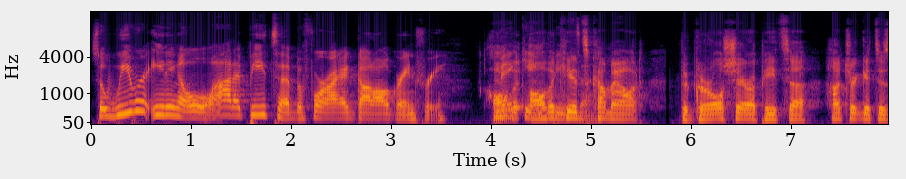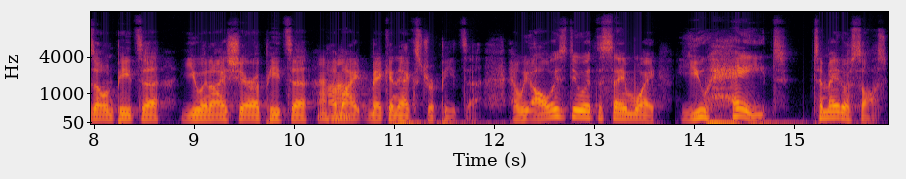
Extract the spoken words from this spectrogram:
So we were eating a lot of pizza before I got all grain free. All the, all the kids come out. The girls share a pizza. Hunter gets his own pizza. You and I share a pizza. I Uh-huh. might make an extra pizza. And we always do it the same way. You hate tomato sauce.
